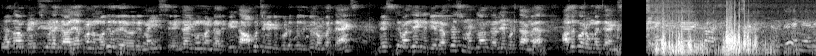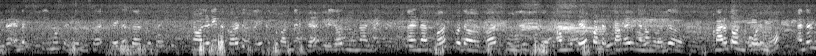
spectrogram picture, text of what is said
அதெல்லாம் ஃப்ரெண்ட்ஸ் கூட ஜாலியாக பண்ணும்போது ஒரு ஒரு நைஸ் என்ஜாய் மூமெண்ட்டாக இருக்குது இந்த ஆப்பர்ச்சுனிட்டி கொடுத்ததுக்கு ரொம்ப தேங்க்ஸ் நெக்ஸ்ட் வந்து எங்களுக்கு ரெஃப்ரெஷ்மெண்ட்லாம் நிறைய கொடுத்தாங்க. அதுக்கும் ரொம்ப தேங்க்ஸ் எங்கள் என்எஸ்எஸ் டீமும் சரி எங்கள் சார் சேகர் சாருக்கும் சரி நான் ஆல்ரெடி இந்த கொரட்டூர் இருக்கேன் த்ரீ இயர்ஸ் முன்னாடி. அண்ட் நான் work for the bird school அவங்க சேவ் பண்ணுறதுக்காக இங்கே நாங்கள் வந்து மேரத்தான் ஓடுவோம் அண்ட் தென்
